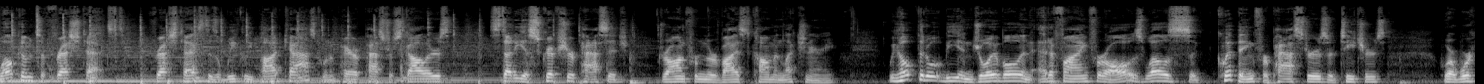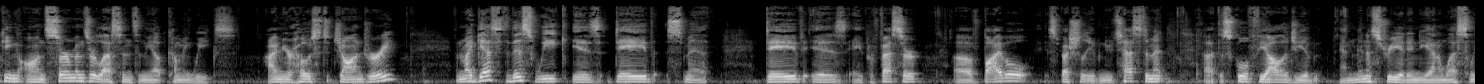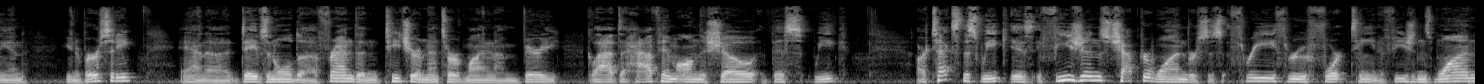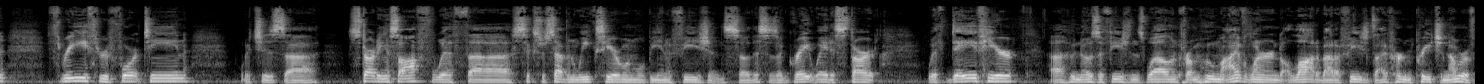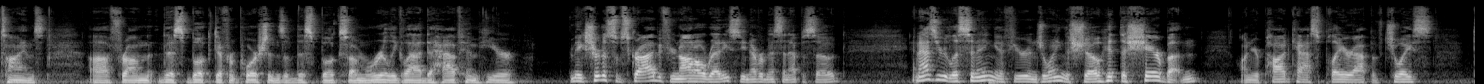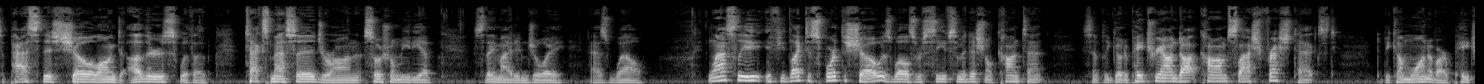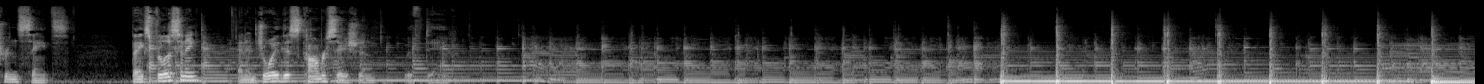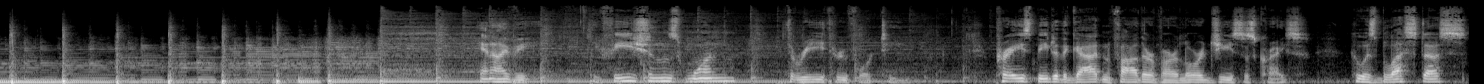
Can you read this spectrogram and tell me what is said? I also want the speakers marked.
Speaker 1: Welcome to Fresh Text. Fresh Text is a weekly podcast when a pair of pastor scholars study a scripture passage drawn from the Revised Common Lectionary. We hope that it will be enjoyable and edifying for all, as well as equipping for pastors or teachers who are working on sermons or lessons in the upcoming weeks. I'm your host, John Drury, and my guest this week is Dave Smith. Dave is a professor of Bible, especially of New Testament, at the School of Theology and Ministry at Indiana Wesleyan University. And uh, Dave's an old uh, friend and teacher and mentor of mine, and I'm very glad to have him on the show this week. Our text this week is Ephesians chapter 1, verses 3 through 14. Ephesians 1, 3 through 14, which is uh, starting us off with uh, six or seven weeks here when we'll be in Ephesians. So this is a great way to start with Dave here, uh, who knows Ephesians well and from whom I've learned a lot about Ephesians. I've heard him preach a number of times uh, from this book, different portions of this book. So I'm really glad to have him here. Make sure to subscribe if you're not already so you never miss an episode. And as you're listening, if you're enjoying the show, hit the share button on your podcast player app of choice to pass this show along to others with a text message or on social media so they might enjoy as well. And lastly, if you'd like to support the show as well as receive some additional content, simply go to patreon.com slash freshtext to become one of our patron saints. Thanks for listening and enjoy this conversation with Dave.
Speaker 2: NIV, Ephesians 1 3 through 14. Praise be to the God and Father of our Lord Jesus Christ, who has blessed us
